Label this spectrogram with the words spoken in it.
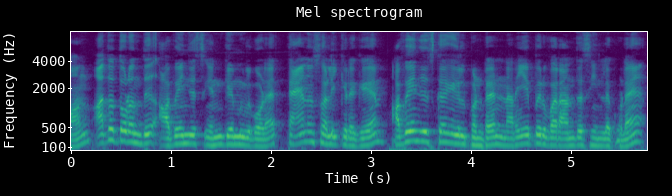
வாங் அதை தொடர்ந்து அவெஞ்சர்ஸ் என் கேம்கள் கூட தேனோஸ் அழிக்கிறதுக்கு அவெஞ்சர்ஸ்க்காக ஹெல்ப் பண்ற நிறைய பேர் வர அந்த சீன்ல கூட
